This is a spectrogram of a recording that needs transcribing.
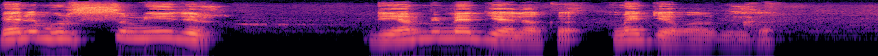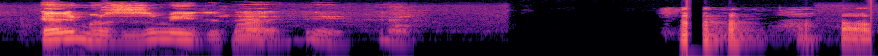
Benim hırsızım iyidir diyen bir medya alaka, medya var bizde. Benim hırsızım iyidir. Evet. Evet, iyi, evet.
